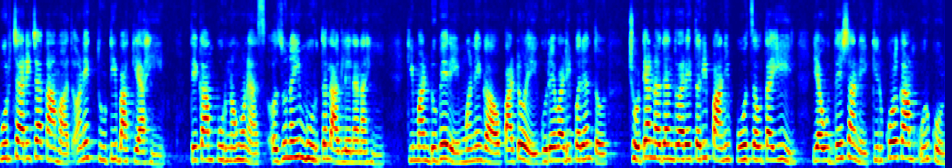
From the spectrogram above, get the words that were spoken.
पुरचारीच्या कामात अनेक त्रुटी बाकी आहे. ते काम पूर्ण होण्यास अजूनही मुहूर्त लागलेला नाही. किमान डुबेरे मनेगाव पाटोळे गुरेवाडीपर्यंत छोट्या नद्यांद्वारे तरी पाणी पोहोचवता येईल या उद्देशाने किरकोळ काम उरकून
